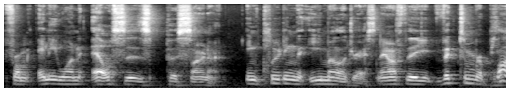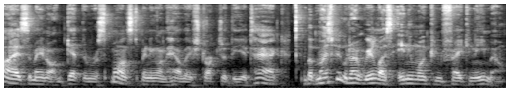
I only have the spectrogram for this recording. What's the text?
from anyone else's persona. Including the email address. Now, if the victim replies, they may not get the response depending on how they've structured the attack, but most people don't realize anyone can fake an email.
